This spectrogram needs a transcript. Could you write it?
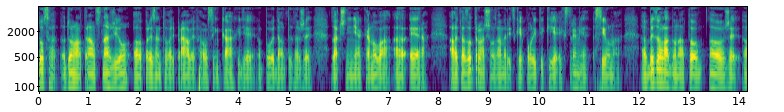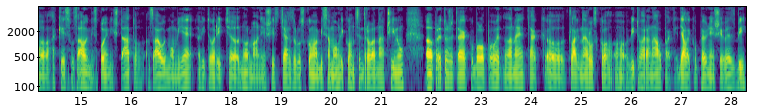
To sa Donald Trump snažil e, prezentovať práve v Helsinkách, kde povedal teda, že začne nejaká nová e, éra. Ale tá zotrvačnosť americkej politiky je extrémne silná. E, bez ohľadu na to, že aké sú záujmy Spojených štátov a záujmom je vytvoriť normálnejší vzťah s Ruskom, aby sa mohli koncentrovať na Čínu, pretože tak ako bolo povedané, tak tlak na Rusko Rusko vytvára naopak ďaleko pevnejšie väzby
